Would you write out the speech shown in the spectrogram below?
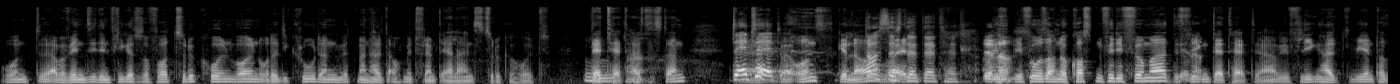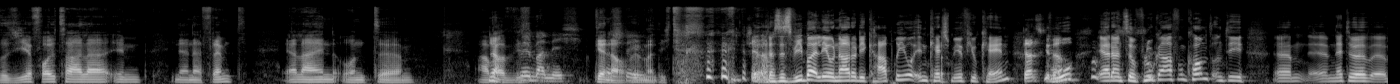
Und äh, aber wenn sie den Flieger sofort zurückholen wollen oder die Crew, dann wird man halt auch mit Fremd-Airlines zurückgeholt. Deadhead heißt es dann. Deadhead. Äh, bei uns, genau. das ist der Deadhead. Genau. wir, wir verursachen nur Kosten für die Firma, deswegen Genau. Deadhead. Ja. Wir fliegen halt wie ein Passagier, Vollzahler im, in einer Fremd-Airline und ähm, aber Ja. Will man nicht. Genau, Verstehe will man nicht. Ja. Das ist wie bei Leonardo DiCaprio in Catch Me If You Can, Ganz genau. wo er dann zum Flughafen kommt und die ähm, äh, nette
